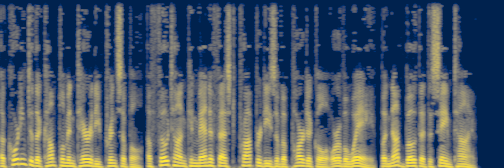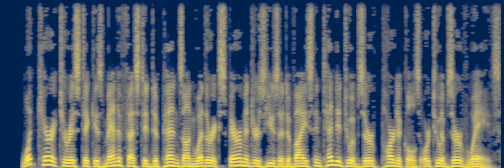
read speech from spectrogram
According to the complementarity principle, a photon can manifest properties of a particle or of a wave, but not both at the same time. What characteristic is manifested depends on whether experimenters use a device intended to observe particles or to observe waves.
